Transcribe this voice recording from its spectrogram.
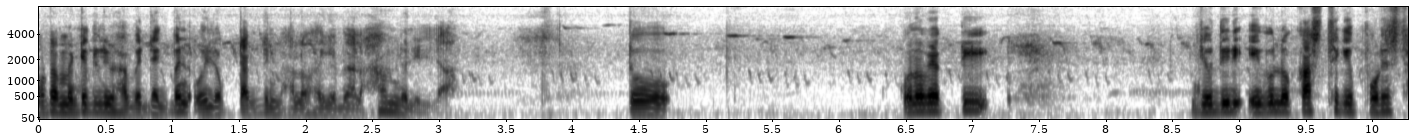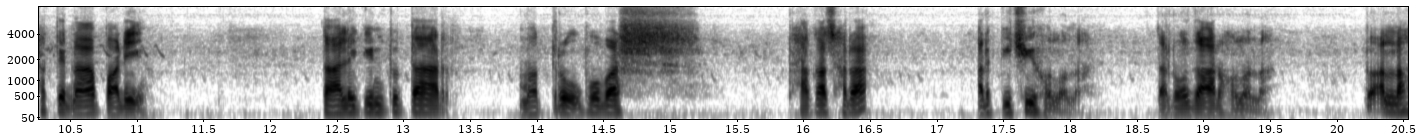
অটোমেটিকলিভাবে দেখবেন ওই লোকটা একদিন ভালো হয়ে যাবে, আলহামদুলিল্লাহ। তো কোনো ব্যক্তি যদি এগুলো কাছ থেকে পরেশ থাকতে না পারে, তাহলে কিন্তু তার মাত্র উপবাস থাকা ছাড়া আর কিছুই হলো না, তার রোজা আর হলো না। তো আল্লাহ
